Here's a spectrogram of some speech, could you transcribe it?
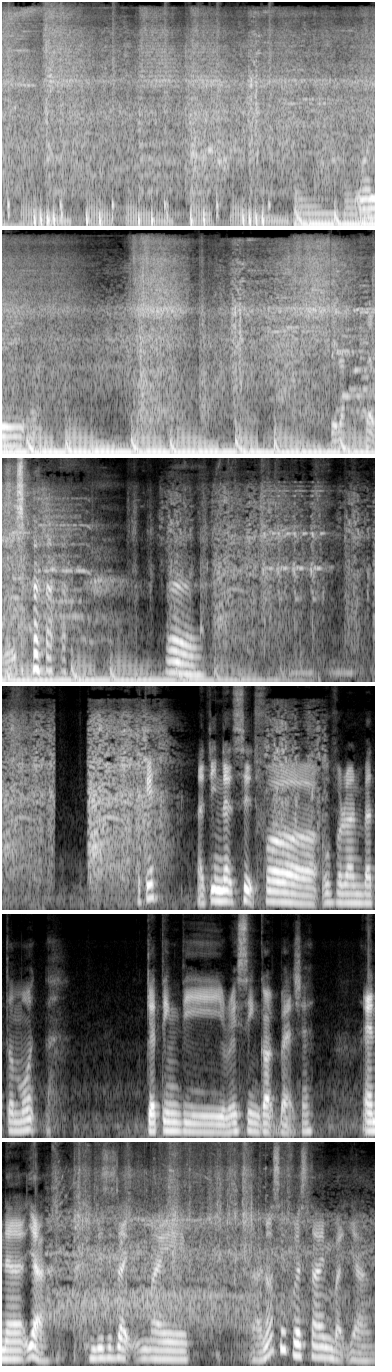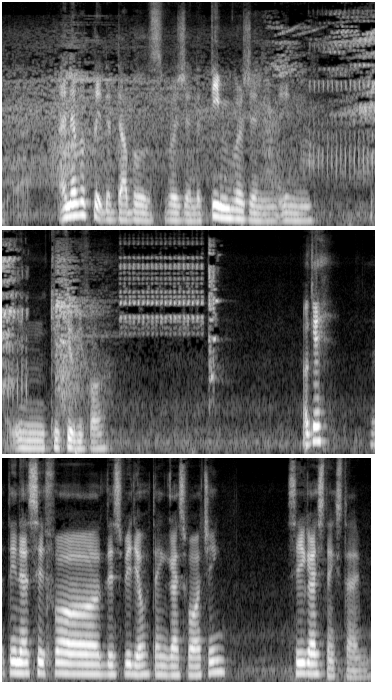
That works. okay, I think that's it for Overrun Battle Mode. Getting the Racing God badge, eh? And uh, yeah, this is like my, uh, not say first time, but yeah, I never played the doubles version, the team version in in QQ before. Okay, I think that's it for this video. Thank you guys for watching. See you guys next time.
